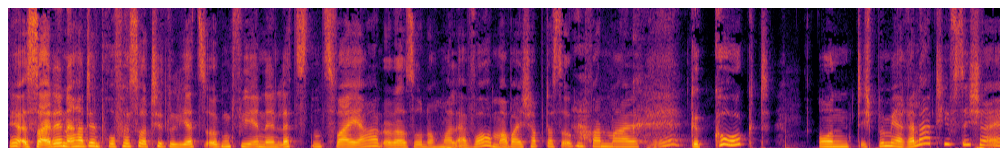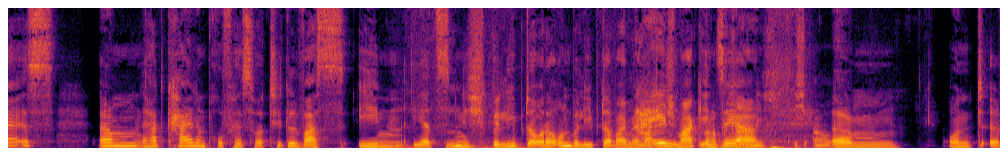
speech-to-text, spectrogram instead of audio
Ja, es sei denn, er hat den Professortitel jetzt irgendwie in den letzten zwei Jahren oder so nochmal erworben. Aber ich habe das irgendwann mal okay. geguckt und ich bin mir relativ sicher, er ist, ähm, er hat keinen Professortitel, was ihn jetzt hm. nicht beliebter oder unbeliebter bei mir Nein, macht. Ich mag ihn sehr. Ich auch. Ähm, und äh,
